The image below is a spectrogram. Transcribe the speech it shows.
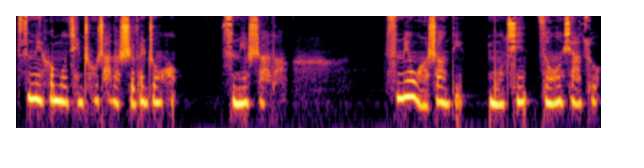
思明和母亲抽插了十分钟后，思明射了。思明往上顶，母亲则往下坐。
